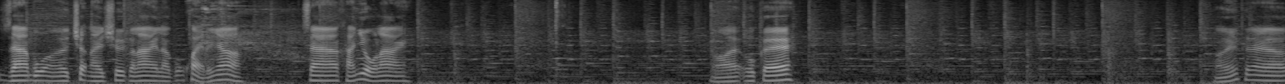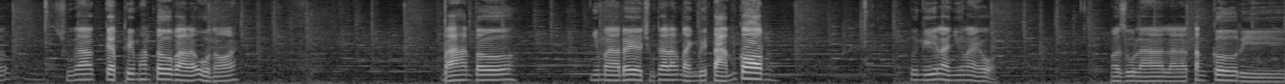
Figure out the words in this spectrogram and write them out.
ra bộ ờ, trận này chơi Clyde là cũng khỏe đấy nhá. Ra khá nhiều like Rồi, ok. Đấy, thế này là chúng ta kẹp thêm Hunter vào là ổn rồi. Ba Hunter. Nhưng mà đây là chúng ta đang đánh với 8 con. Tôi nghĩ là như này ổn. Mặc dù là, là, là tăng cơ thì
